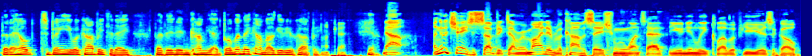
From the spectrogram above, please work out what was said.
that I hope to bring you a copy today, but they didn't come yet. But when they come, I'll give you a copy. Okay. Yeah. Now, I'm going to change the subject. I'm reminded of a conversation we once had at the Union League Club a few years ago,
